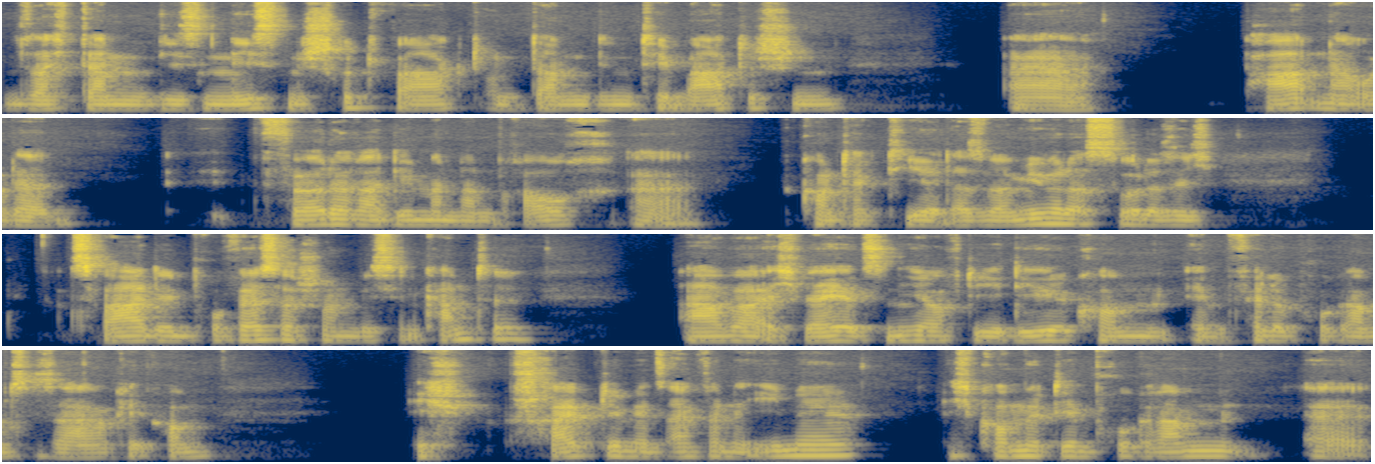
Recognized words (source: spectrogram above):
sag ich, dann diesen nächsten Schritt wagt und dann den thematischen äh, Partner oder Förderer, den man dann braucht, äh, kontaktiert. Also bei mir war das so, dass ich zwar den Professor schon ein bisschen kannte, aber ich wäre jetzt nie auf die Idee gekommen, im Fellow-Programm zu sagen, okay, komm, ich schreibe dem jetzt einfach eine E-Mail, ich komme mit dem Programm äh,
